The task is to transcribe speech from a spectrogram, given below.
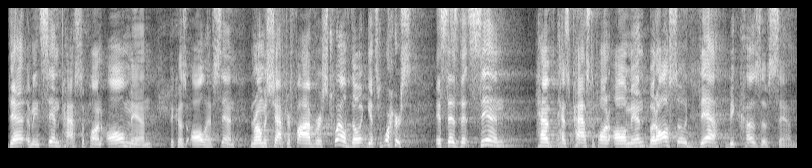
death, I mean, sin passed upon all men because all have sinned. In Romans chapter 5, verse 12, though it gets worse, it says that sin have, has passed upon all men, but also death because of sin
